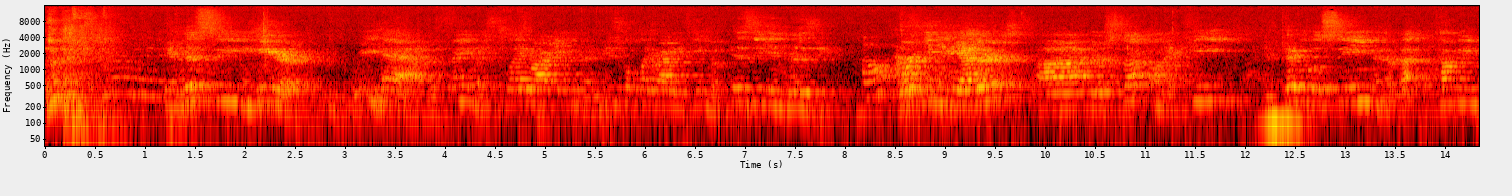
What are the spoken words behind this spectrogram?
In this scene here, we have the famous playwriting and musical playwriting team of Izzy and Lizzie. Working together, uh, they're stuck on a key and pivotal scene in their upcoming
